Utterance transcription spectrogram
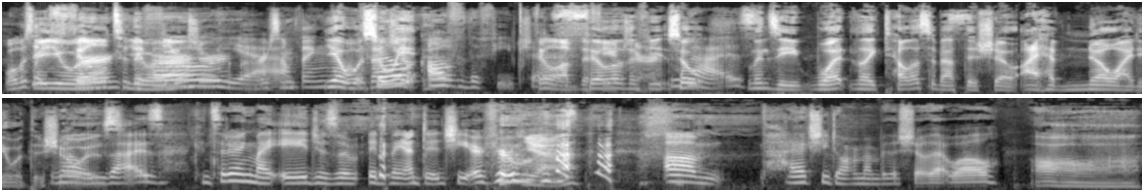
what was it? Wait, you Phil were? to the You were? future Oh, yeah. or something? Yeah, What well, was so that show wait- called? Of the future. Phil of the Phil future. of the future. So, guys. Lyndsey, what like tell us about this show? I have no idea what this show No, is. you guys. Considering my age is an advantage here for once. Yeah. Um, I actually don't remember the show that well. Ah,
